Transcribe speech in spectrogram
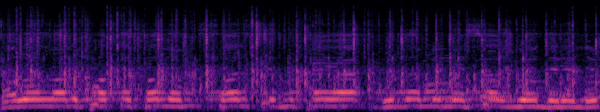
Balonları patlatalım. Sarı Sendika'ya buradan bir mesaj gönderelim.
